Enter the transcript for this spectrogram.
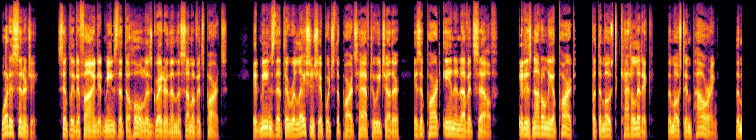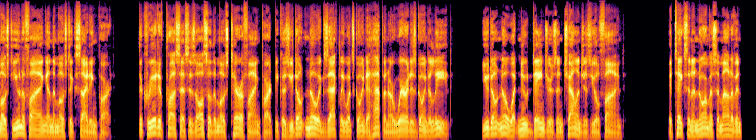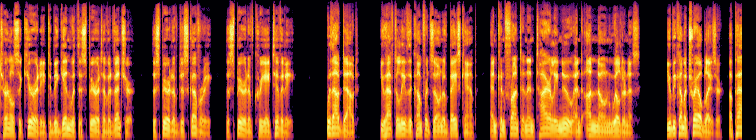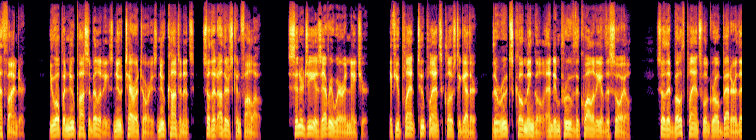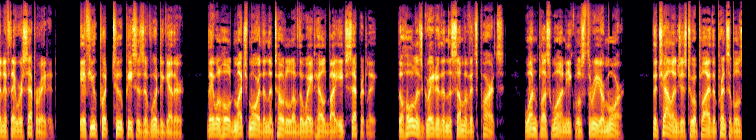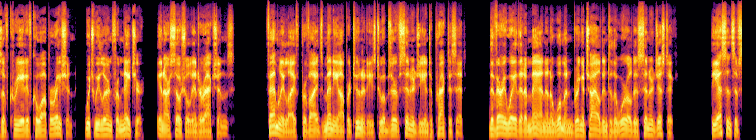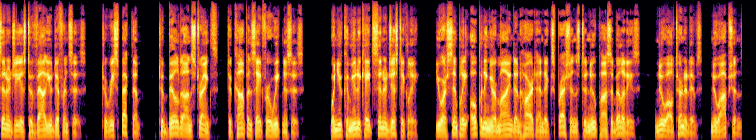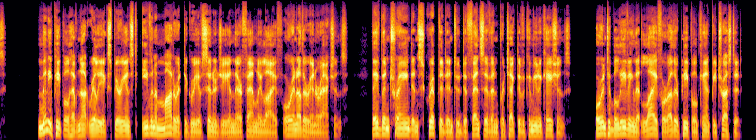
What is synergy? Simply defined, it means that the whole is greater than the sum of its parts. It means that the relationship which the parts have to each other is a part in and of itself. It is not only a part, but the most catalytic, the most empowering, the most unifying, and the most exciting part. The creative process is also the most terrifying part because you don't know exactly what's going to happen or where it is going to lead. You don't know what new dangers and challenges you'll find. It takes an enormous amount of internal security to begin with the spirit of adventure, the spirit of discovery, the spirit of creativity. Without doubt, you have to leave the comfort zone of base camp and confront an entirely new and unknown wilderness. You become a trailblazer, a pathfinder. You open new possibilities, new territories, new continents, so that others can follow. Synergy is everywhere in nature. If you plant two plants close together, the roots commingle and improve the quality of the soil, so that both plants will grow better than if they were separated. If you put two pieces of wood together, they will hold much more than the total of the weight held by each separately. The whole is greater than the sum of its parts. One plus one equals three or more. The challenge is to apply the principles of creative cooperation, which we learn from nature, in our social interactions. Family life provides many opportunities to observe synergy and to practice it. The very way that a man and a woman bring a child into the world is synergistic. The essence of synergy is to value differences, to respect them, to build on strengths, to compensate for weaknesses. When you communicate synergistically, you are simply opening your mind and heart and expressions to new possibilities, new alternatives, new options. Many people have not really experienced even a moderate degree of synergy in their family life or in other interactions. They've been trained and scripted into defensive and protective communications, or into believing that life or other people can't be trusted.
